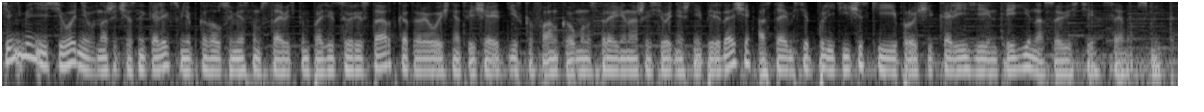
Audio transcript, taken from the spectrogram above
Тем не менее, сегодня в нашей частной коллекции мне показалось уместным ставить композицию «Рестарт», которая очень отвечает диско-фанковому настроению нашей сегодняшней передачи. Оставим все политические и прочие коллизии и интриги на совести Сэма Смита.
